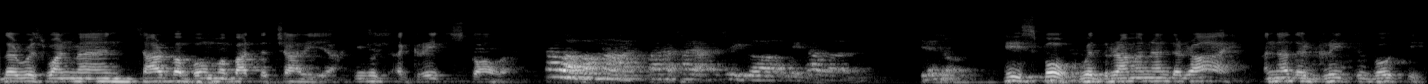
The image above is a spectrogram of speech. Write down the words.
There was one man, Sarvabhauma Bhattacharya. He was a great scholar. 大瓦宝马巴塔查雅他是一个伟大的学者， he spoke with Ramananda Rai, another great devotee.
